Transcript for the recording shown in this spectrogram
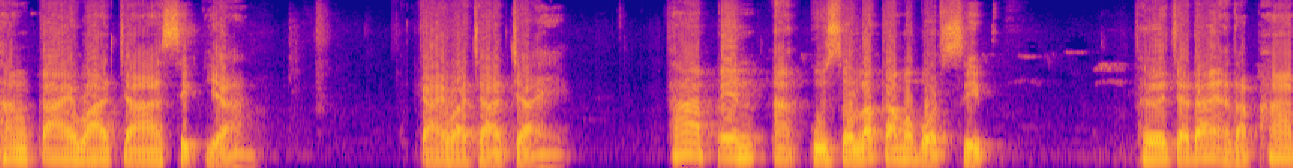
ทางกายวาจาสิบอย่าง กายวาจาใจ ถ้าเป็นอกุศลกรรมบทสิบเธอจะได้อัตภาพ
